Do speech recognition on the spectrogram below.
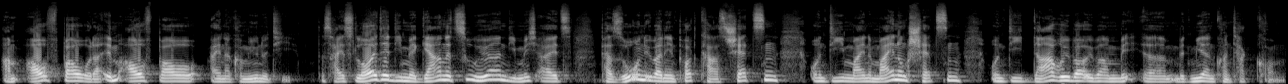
am Aufbau oder im Aufbau einer Community. Das heißt, Leute, die mir gerne zuhören, die mich als Person über den Podcast schätzen und die meine Meinung schätzen und die darüber über, äh, mit mir in Kontakt kommen.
